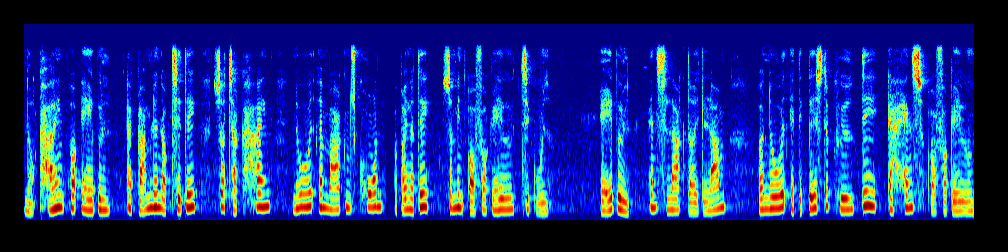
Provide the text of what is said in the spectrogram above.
Når Kain og Abel er gamle nok til det, så tager Kain noget af markens korn og bringer det som en offergave til Gud. Abel, han slagter et lam, og noget af det bedste kød, det er hans offergave.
